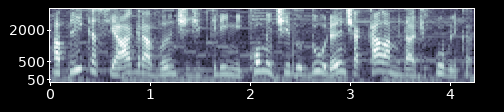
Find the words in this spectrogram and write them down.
aplica-se a agravante de crime cometido durante a calamidade pública?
